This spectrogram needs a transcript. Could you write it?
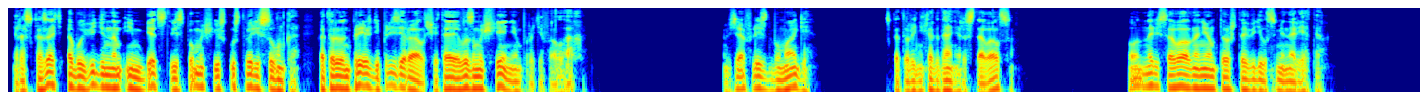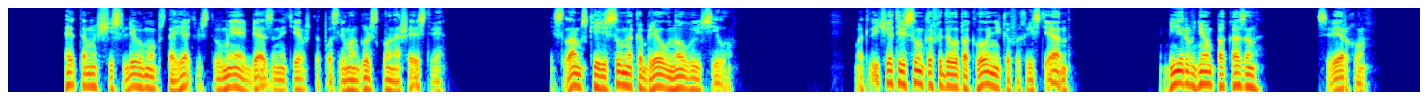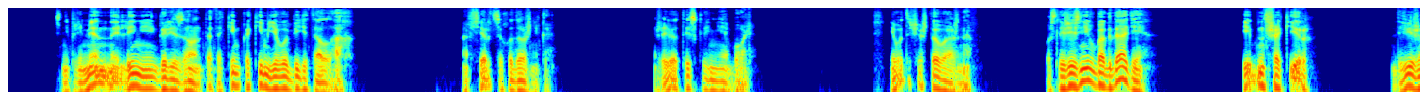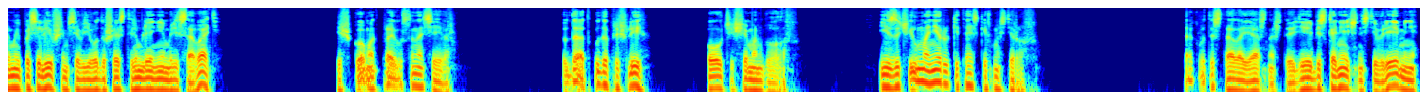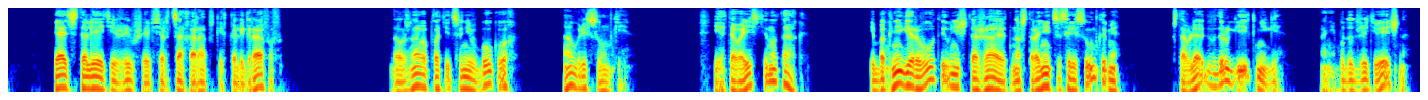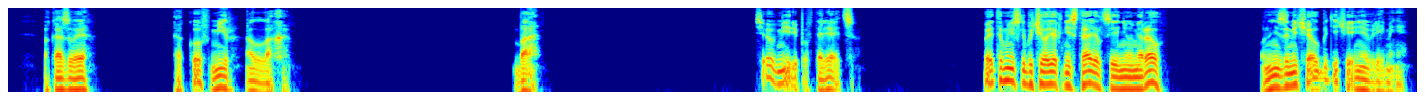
и рассказать об увиденном им бедствии с помощью искусства рисунка, которое он прежде презирал, считая возмущением против Аллаха. Взяв лист бумаги, с которой никогда не расставался, он нарисовал на нем то, что видел с минарета. Этому счастливому обстоятельству мы обязаны тем, что после монгольского нашествия исламский рисунок обрел новую силу. В отличие от рисунков идолопоклонников и христиан, мир в нем показан сверху, с непременной линией горизонта, таким, каким его видит Аллах. А в сердце художника живет искренняя боль. И вот еще что важно. После резни в Багдаде Ибн Шакир, движимый поселившимся в его душе стремлением рисовать, пешком отправился на север, туда, откуда пришли полчища монголов, и изучил манеру китайских мастеров. Так вот и стало ясно, что идея бесконечности времени, пять столетий жившая в сердцах арабских каллиграфов, должна воплотиться не в буквах, а в рисунке. И это воистину так. Ибо книги рвут и уничтожают, но страницы с рисунками вставляют в другие книги. Они будут жить вечно, показывая, каков мир Аллаха. Ба. Все в мире повторяется. Поэтому, если бы человек не старился и не умирал, он не замечал бы течения времени.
